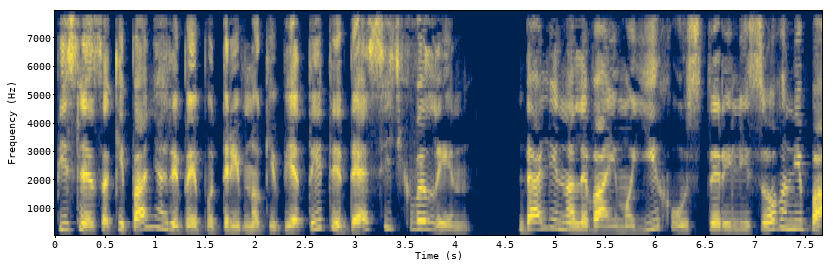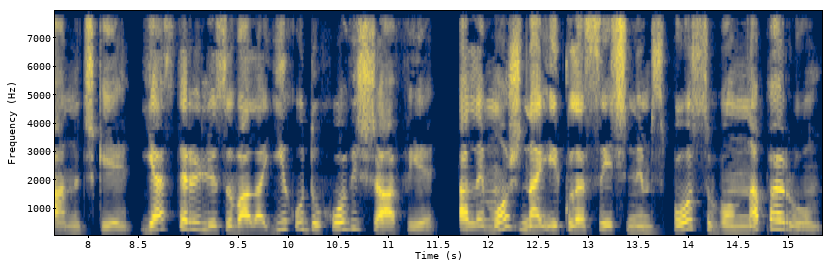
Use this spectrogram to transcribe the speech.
Після закипання гриби потрібно кип'ятити 10 хвилин. Далі наливаємо їх у стерилізовані баночки. Я стерилізувала їх у духовій шафі, але можна і класичним способом на пару.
